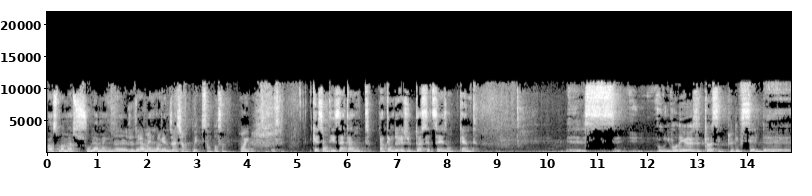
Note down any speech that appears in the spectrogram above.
en ce moment sous la main, je veux dire, à main de l'organisation? Oui, 100% Oui. 100 Quelles sont tes attentes en termes de résultats cette saison, Kent? Euh, au niveau des résultats, c'est plus difficile de,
